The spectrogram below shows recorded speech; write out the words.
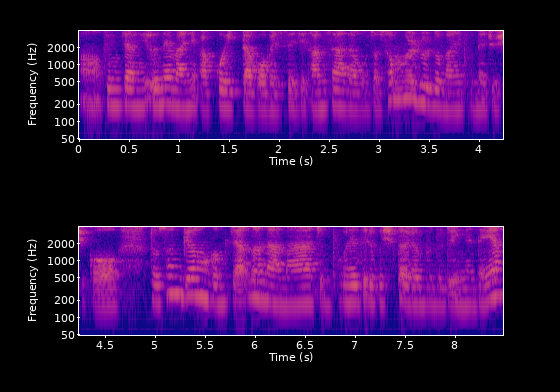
어, 굉장히 은혜 많이 받고 있다. 있다고 메시지 감사하다고 또 선물들도 많이 보내주시고 또 선교 헌금 작은아마 좀 보내드리고 싶다 이런 분들도 있는데요.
